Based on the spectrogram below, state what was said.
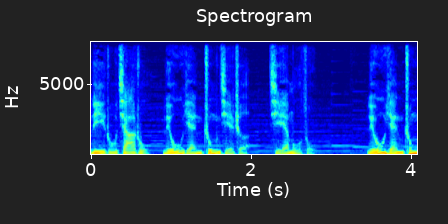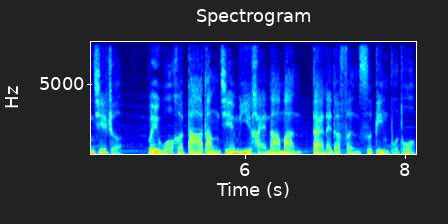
例如，加入《留言终结者》节目组，《留言终结者》为我和搭档杰米·海纳曼带来的粉丝并不多，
